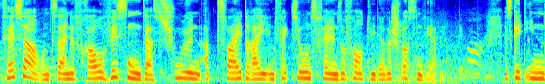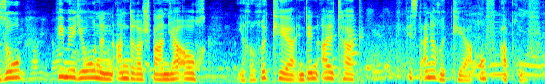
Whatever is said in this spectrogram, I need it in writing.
Cesar und seine Frau wissen, dass Schulen ab zwei, drei Infektionsfällen sofort wieder geschlossen werden. Es geht ihnen so wie Millionen anderer Spanier auch. Ihre Rückkehr in den Alltag ist eine Rückkehr auf Abruf.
